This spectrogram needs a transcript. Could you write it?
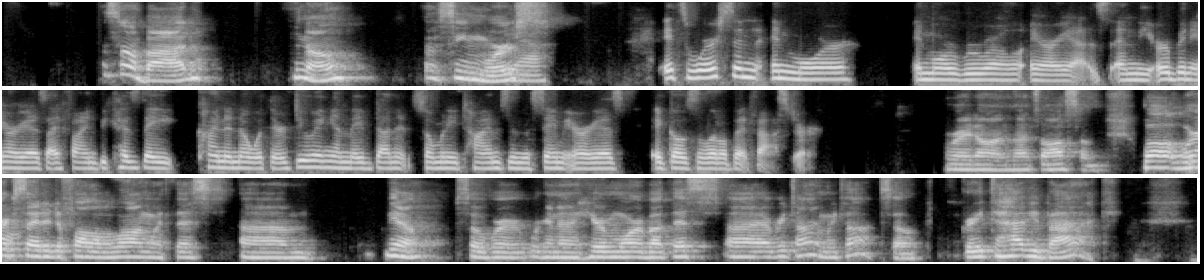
That's not bad. You know, I've seen worse. Yeah it's worse in in more in more rural areas and the urban areas i find because they kind of know what they're doing and they've done it so many times in the same areas it goes a little bit faster right on that's awesome well we're yeah. excited to follow along with this um, you know so we're we're to hear more about this uh, every time we talk so great to have you back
